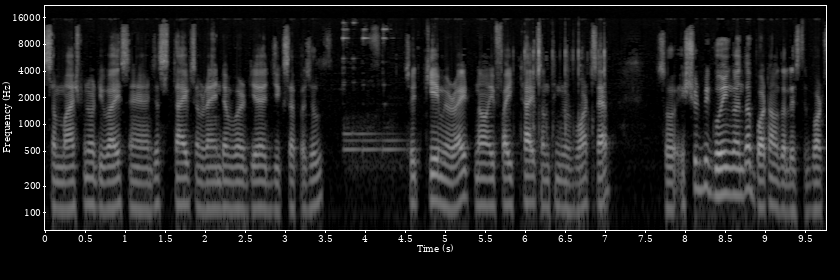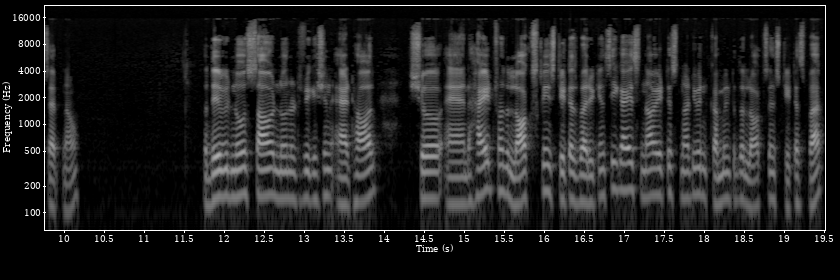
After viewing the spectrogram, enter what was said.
some marshmallow device and just type some random word here jigsaw puzzle so it came here right? Now if i type something on whatsapp so it should be going on the bottom of the list whatsapp now. So there will be no sound no notification at all. Show and hide from the lock screen status bar. You can see guys now it is not even coming to the lock screen status bar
